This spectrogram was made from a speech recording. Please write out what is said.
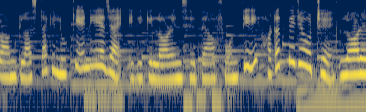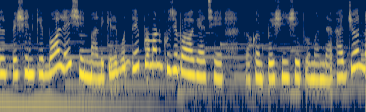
টম গ্লাসটাকে লুকিয়ে নিয়ে যায়। এদিকে লরেন্সের দেওয়া ফোনটি হঠাৎ বেজে ওঠে। লরেল পেশেন্টকে বলে সেই মালিকের মধ্যে প্রমাণ খুঁজে পাওয়া গেছে। তখন পেশেন্ট সেই প্রমাণ দেখার জন্য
